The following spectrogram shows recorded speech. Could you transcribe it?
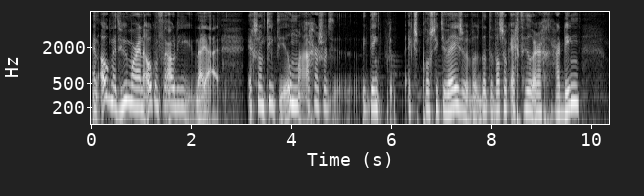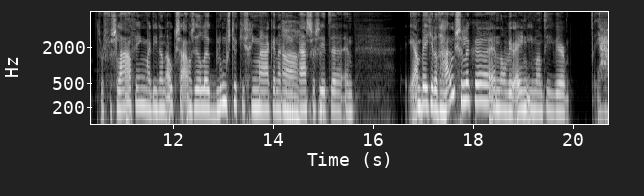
en ook met humor en ook een vrouw die, nou ja, echt zo'n type die heel mager, soort, eh, ik denk ex-prostituee. Ze- Dat was ook echt heel erg haar ding. Soort verslaving, maar die dan ook s'avonds heel leuk bloemstukjes ging maken. En dan ging Ah. ik naast haar zitten. En ja, een beetje dat huiselijke. En dan weer één iemand die weer, ja,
